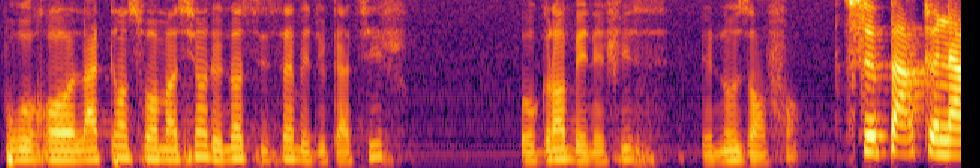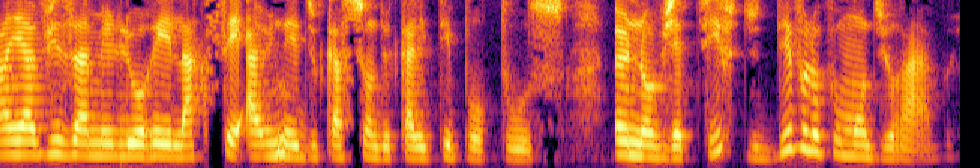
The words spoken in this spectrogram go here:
pour euh, la transformation de notre système éducatif au grand bénéfice de nos enfants. Ce partenariat vise à améliorer l'accès à une éducation de qualité pour tous, un objectif du développement durable.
